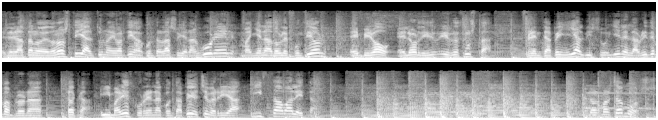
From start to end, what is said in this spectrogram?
en el Atano de Donosti, Altuna y Martija contra Lasso y Aranguren. Mañana doble función. En Bilbao, el Ordi y Rezusta frente a Peña y Albisu. Y en el Abril de Pamplona, Jaca y María Currena contra Pío Echeverría y Zabaleta. Nos marchamos.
